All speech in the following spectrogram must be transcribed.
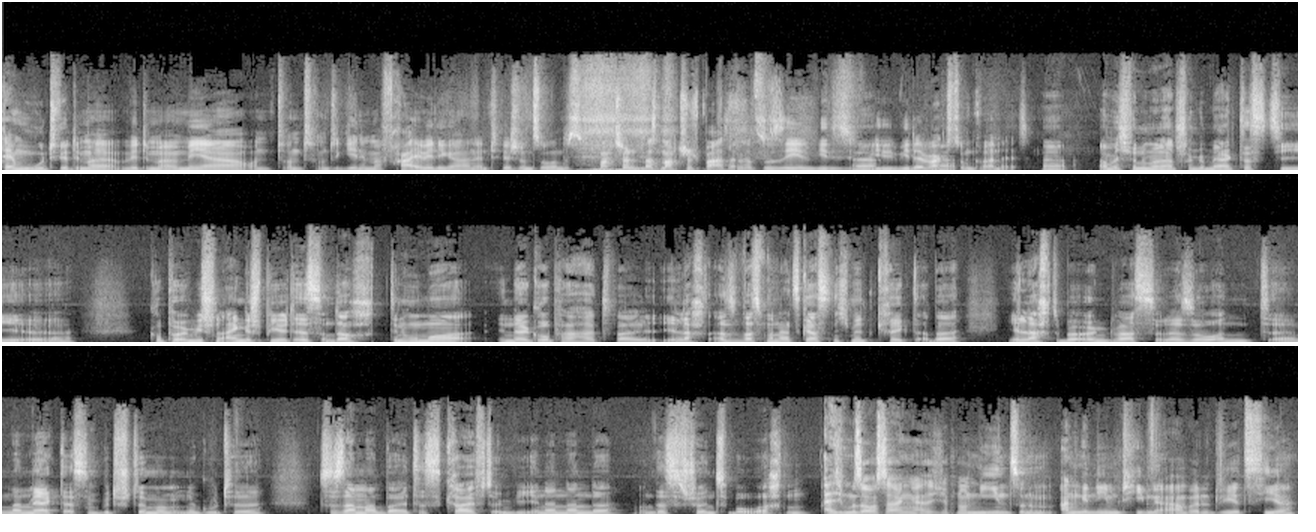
der Mut wird immer, wird immer mehr und, und, und die gehen immer freiwilliger an den Tisch und so. Und das macht schon, das macht schon Spaß, einfach zu sehen, wie, das, ja. wie, wie der Wachstum ja. gerade ist. Aber ich finde, man hat schon gemerkt, dass die äh, Gruppe irgendwie schon eingespielt ist und auch den Humor in der Gruppe hat, weil ihr lacht, also was man als Gast nicht mitkriegt, aber ihr lacht über irgendwas oder so und äh, man merkt, da ist eine gute Stimmung und eine gute Zusammenarbeit. Das greift irgendwie ineinander und das ist schön zu beobachten. Also ich muss auch sagen, also ich habe noch nie in so einem angenehmen Team gearbeitet wie jetzt hier.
